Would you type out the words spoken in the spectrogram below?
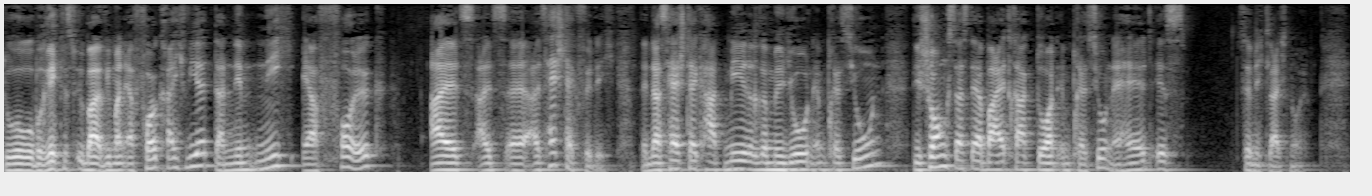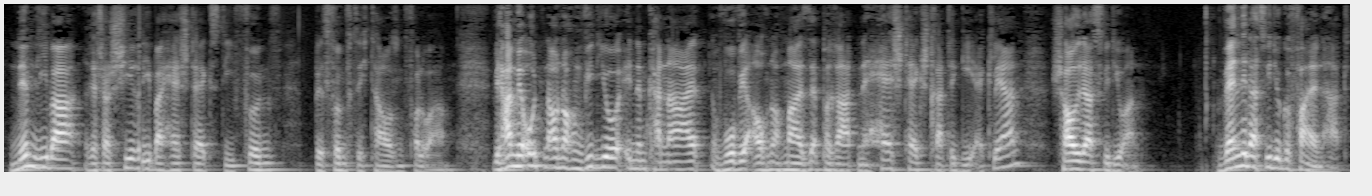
du berichtest über, wie man erfolgreich wird, dann nimm nicht Erfolg als, als, äh, als Hashtag für dich. Denn das Hashtag hat mehrere Millionen Impressionen. Die Chance, dass der Beitrag dort Impressionen erhält, ist ziemlich gleich null. Nimm lieber, recherchiere lieber Hashtags, die 5 bis 50.000 Follower haben. Wir haben hier unten auch noch ein Video in dem Kanal, wo wir auch nochmal separat eine Hashtag-Strategie erklären. Schau dir das Video an. Wenn dir das Video gefallen hat,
